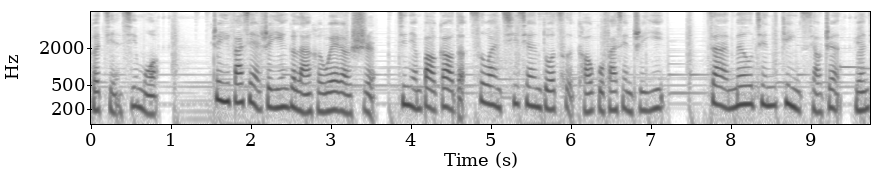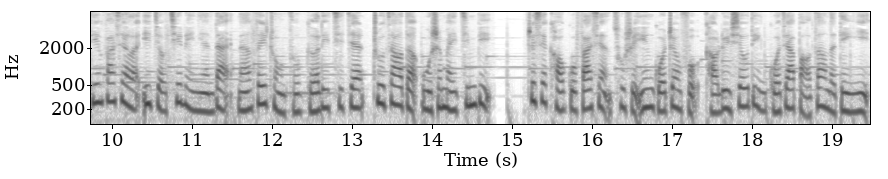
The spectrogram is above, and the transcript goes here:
和简·西摩。这一发现是英格兰和威尔士今年报告的四万七千多次考古发现之一。在 Milton Keynes 小镇，园丁发现了1970年代南非种族隔离期间铸造的50枚金币。这些考古发现促使英国政府考虑修订国家宝藏的定义。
